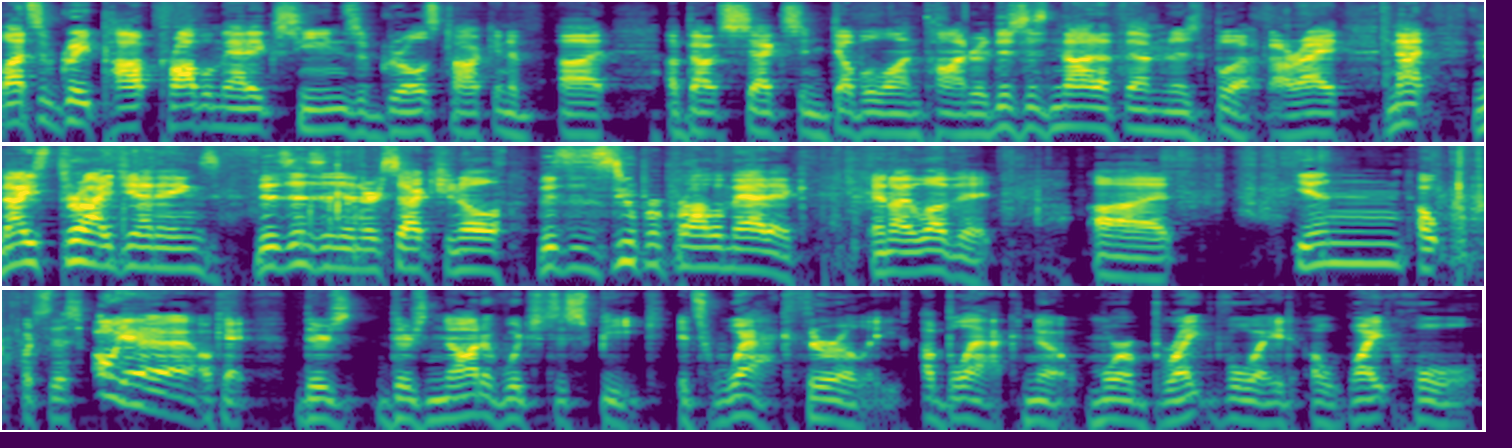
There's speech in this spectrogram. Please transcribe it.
Lots of great pop problematic scenes of girls talking uh, about sex and double entendre. This is not a feminist book, all right? Not nice try, Jennings. This isn't intersectional. This is super problematic, and I love it. In oh what's this? Oh yeah okay. There's there's not of which to speak. It's whack thoroughly. A black no. More a bright void a white hole.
